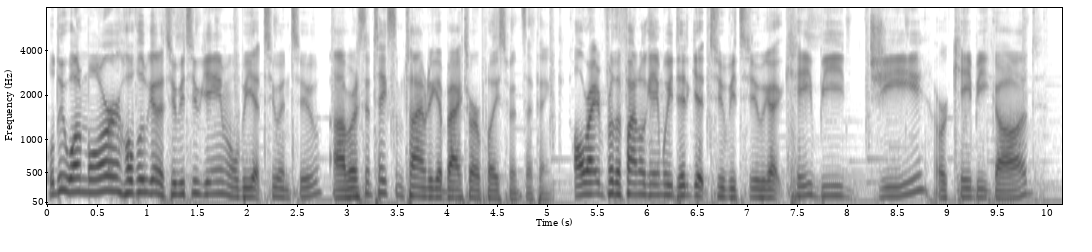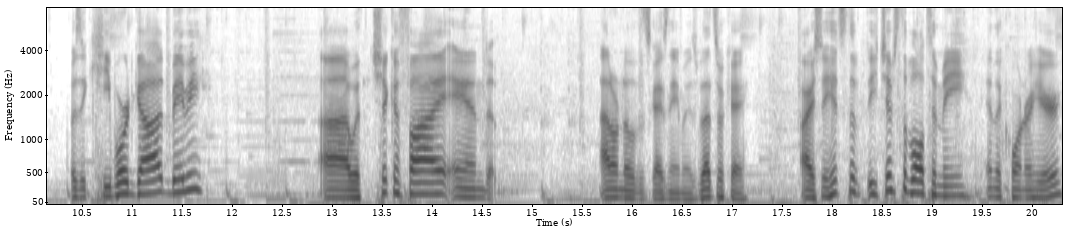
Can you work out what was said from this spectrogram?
We'll do one more. Hopefully we get a 2v2 game and we'll be at 2 and 2. Uh, but it's going to take some time to get back to our placements, I think. All right, and for the final game, we did get 2v2. We got KBG or KB God. Was it Keyboard God, maybe? Uh, with Chickify and... I don't know what this guy's name is, but that's okay. All right, so he hits the he chips the ball to me in the corner here.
